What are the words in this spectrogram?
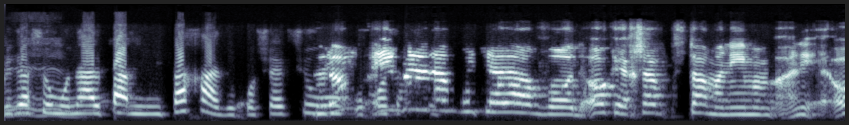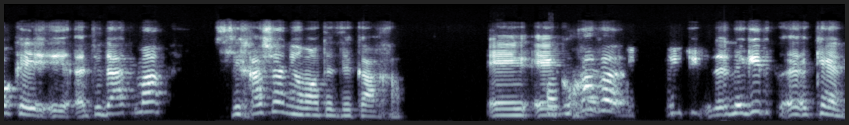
בגלל שהוא מונה על פעם מפחד, הוא חושב שהוא... לא, אם בן אדם רוצה לעבוד, אוקיי, עכשיו סתם, אני, אני, אוקיי, את יודעת מה? סליחה שאני אומרת את זה ככה. אה, אה, כוכב, נגיד, אה, כן,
